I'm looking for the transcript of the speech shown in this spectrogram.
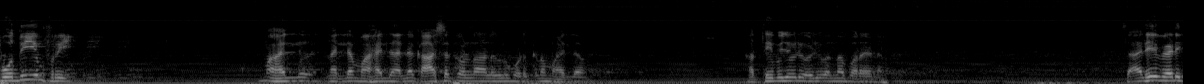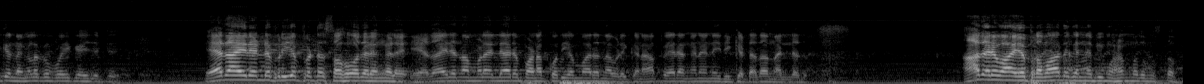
പൊതിയും ഫ്രീ മഹൽ നല്ല മഹൽ നല്ല കാശൊക്കെ ഉള്ള ആളുകൾ കൊടുക്കണം മഹല്ലാണ് ഖത്തീബ് ജോലി ഒഴി വന്നാ പറയണേ. സാരി പേടിക്കണം നിങ്ങളൊക്കെ പോയി കഴിച്ചിട്ട് ഏതായാലും എന്റെ പ്രിയപ്പെട്ട സഹോദരങ്ങളെ ഏതായാലും നമ്മളെല്ലാവരും പണക്കൊതിയന്മാരെന്നാ വിളിക്കണം. ആ പേര് അങ്ങനെ തന്നെ ഇരിക്കട്ടെ അതാ നല്ലത്. ആദരവായ പ്രവാചകൻ നബി മുഹമ്മദ് മുസ്തഫ.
